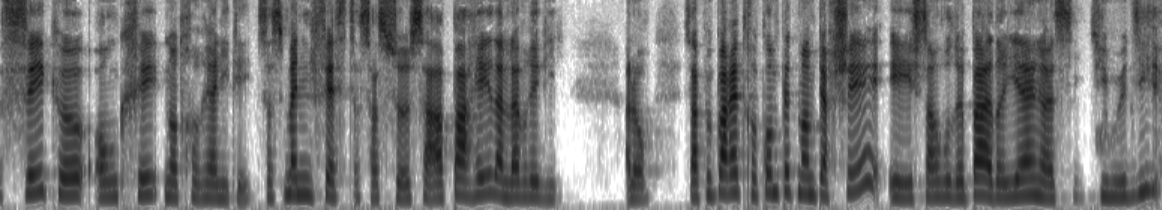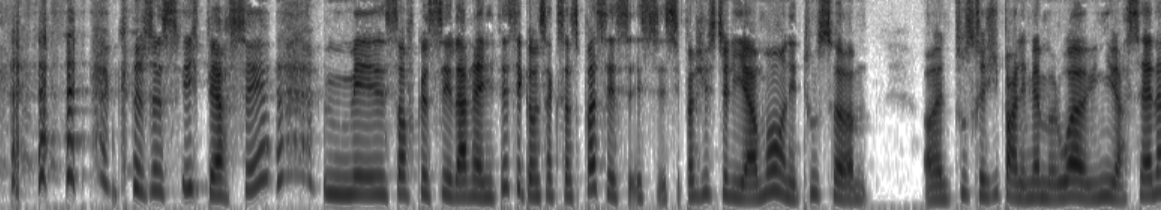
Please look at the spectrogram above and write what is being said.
fait qu'on crée notre réalité. Ça se manifeste, ça, se, ça apparaît dans la vraie vie. Alors, ça peut paraître complètement perché, et je t'en voudrais pas, Adrien, euh, si tu me dis que je suis perché, mais sauf que c'est la réalité, c'est comme ça que ça se passe, et c'est pas juste lié à moi, on est tous, euh, on tous régis par les mêmes lois universelles.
